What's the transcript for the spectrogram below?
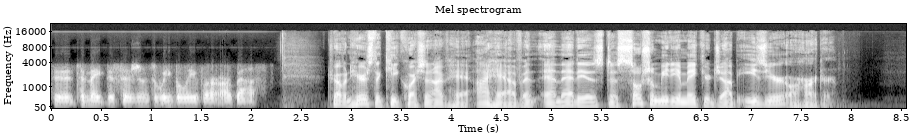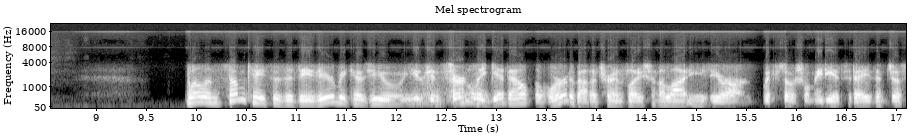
to to make decisions that we believe are, best. Trevin, here's the key question I've ha- I have, and, and that is Does social media make your job easier or harder? Well, in some cases, it's easier because you you can certainly get out the word about a translation a lot easier on, with social media today than just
